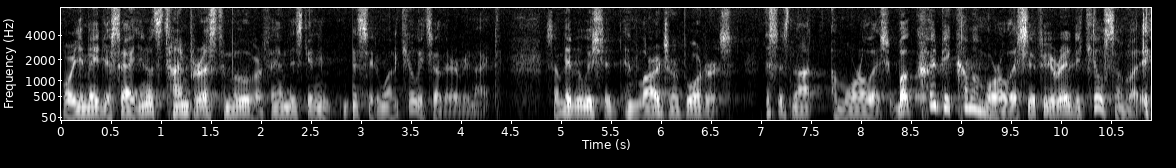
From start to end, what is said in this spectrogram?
Or you may decide, you know, it's time for us to move. Our family's getting messy to want to kill each other every night. So maybe we should enlarge our borders. This is not a moral issue. Well, it could become a moral issue if you're ready to kill somebody.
